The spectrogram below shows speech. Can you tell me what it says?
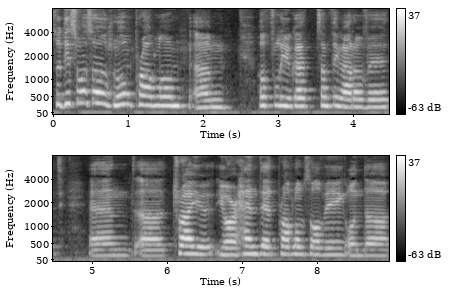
So this was a long problem. Um, hopefully you got something out of it and uh, try your hand at problem solving on the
